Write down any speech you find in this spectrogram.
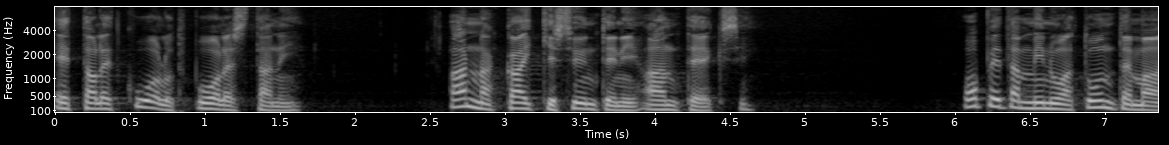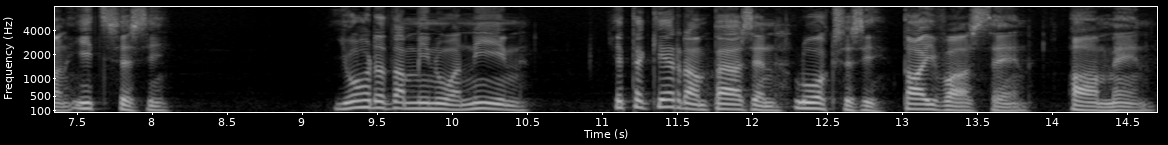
että olet kuollut puolestani. Anna kaikki syntini anteeksi. Opeta minua tuntemaan itsesi. Johdata minua niin, että kerran pääsen luoksesi taivaaseen. Amen.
